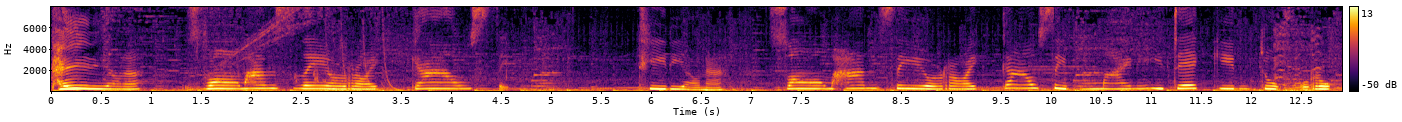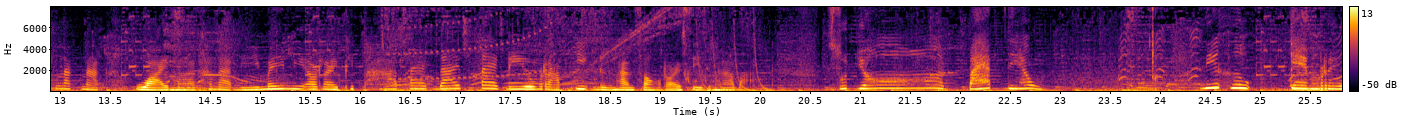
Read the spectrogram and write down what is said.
เทเดียวนะ2,490 ทีเดียวนะ 2,490 ไม้นี้อีเจ๊กินจุกรุกหนักๆวายมาขนาดนี้ไม่มีอะไรผิดพลาดแตกได้แตกดีรับอีก 1,245 บาท สุดยอด แป๊บเดียว นี่คือเกมเร็ว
